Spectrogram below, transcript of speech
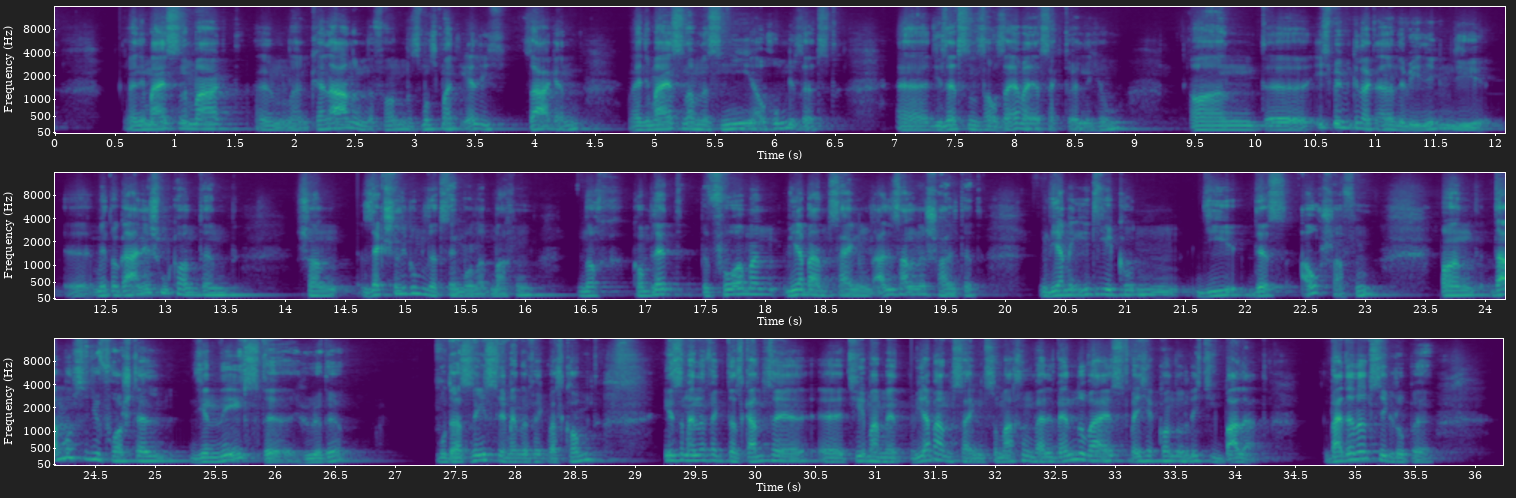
Weil die meisten im Markt haben keine Ahnung davon, das muss man ehrlich sagen, weil die meisten haben das nie auch umgesetzt. Äh, die setzen es auch selber jetzt aktuell nicht um. Und äh, ich bin, wie gesagt, einer der wenigen, die äh, mit organischem Content schon sechsstellige Umsätze im Monat machen, noch komplett bevor man Werbeanzeigen und alles andere schaltet. Wir haben etliche Kunden, die das auch schaffen. Und da musst du dir vorstellen, die nächste Hürde, wo das nächste im Endeffekt was kommt, ist im Endeffekt das ganze äh, Thema mit Werbeanzeigen zu machen, weil wenn du weißt, welcher Konto richtig ballert, bei der Zielgruppe,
